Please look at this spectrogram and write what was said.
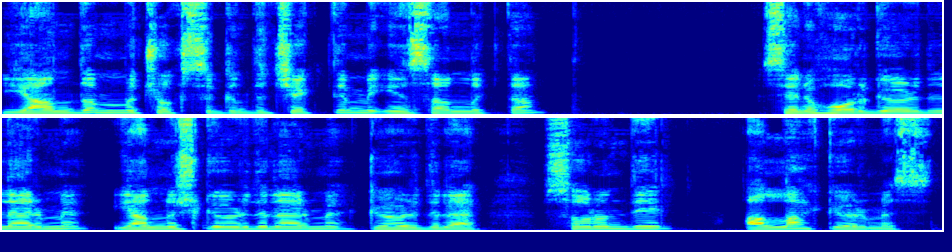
yandım mı çok sıkıntı çektim mi insanlıktan? Seni hor gördüler mi? Yanlış gördüler mi? Gördüler. Sorun değil. Allah görmesin.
